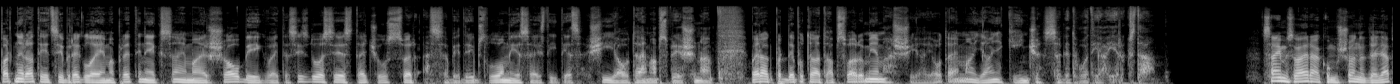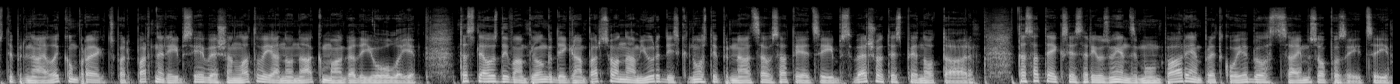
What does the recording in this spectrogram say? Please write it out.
Partneru attiecību regulējuma pretinieks saimā ir šaubīgi, vai tas izdosies, taču uzsver sabiedrības lomu iesaistīties šī jautājuma apspriešanā. Vairāk par deputātu deputātu apsvērumiem šajā jautājumā Jāņa Kīņša sagatavotajā ierakstā. Saimnes vairākums šonadēļ apstiprināja likumprojektus par partnerības ieviešanu Latvijā no nākamā gada jūlija. Tas ļaus divām pilngadīgām personām juridiski nostiprināt savas attiecības, vēršoties pie notāra. Tas attieksies arī uz vienzimumu pāriem, pret ko iebilst Saimnes opozīcija.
